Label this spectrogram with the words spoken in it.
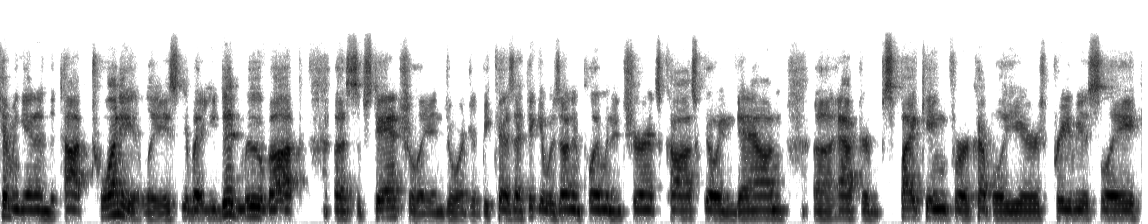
coming in in the top 20 at least, but you did move up uh, substantially in Georgia because I think it was unemployment insurance costs going down uh, after spiking for a couple of years previously,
